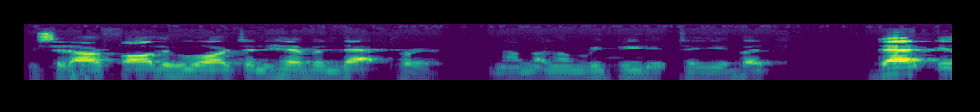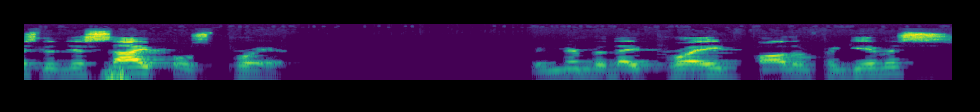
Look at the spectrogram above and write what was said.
He said, Our Father who art in heaven, that prayer. And I'm not going to repeat it to you, but that is the disciples' prayer. Remember they prayed, Father, forgive us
